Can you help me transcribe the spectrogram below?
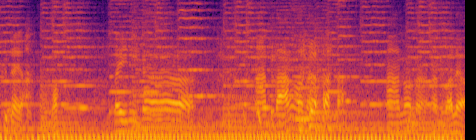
ขึ้นได้เหรอะวะไปนี่ก็อ่านตังเอานะอ่านนั่นน่ะอ่านมาแล้ว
